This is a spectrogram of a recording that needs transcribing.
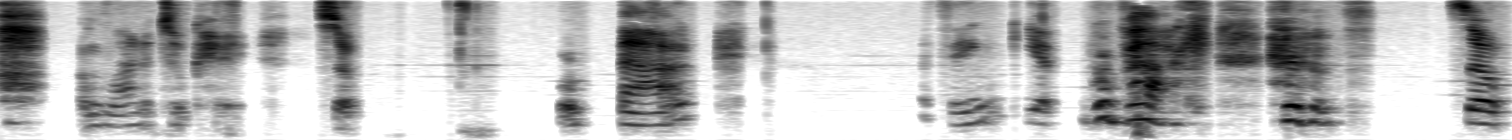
I'm glad it's okay. So we're back. I think. Yep, we're back. so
